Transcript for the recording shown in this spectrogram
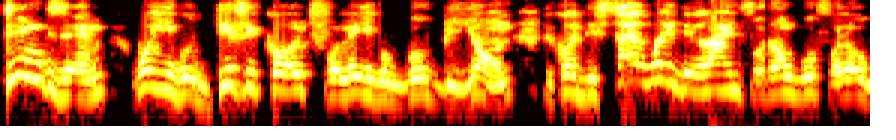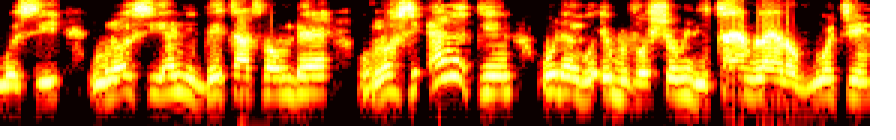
things them where you go difficult for let you go go beyond because the side where the line for don't go for we go see we not see any data from there we not see anything we then go able for show you the timeline of voting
